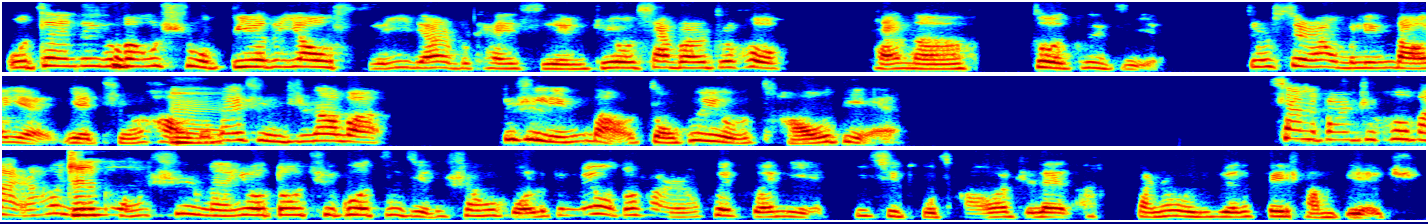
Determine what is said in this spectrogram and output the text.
我在那个办公室，我憋得要死，一点也不开心。只有下班之后才能做自己。就是虽然我们领导也也挺好的，但是你知道吧？就是领导总会有槽点。下了班之后吧，然后你的同事们又都去过自己的生活了，就没有多少人会和你一起吐槽啊之类的。反正我就觉得非常憋屈，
